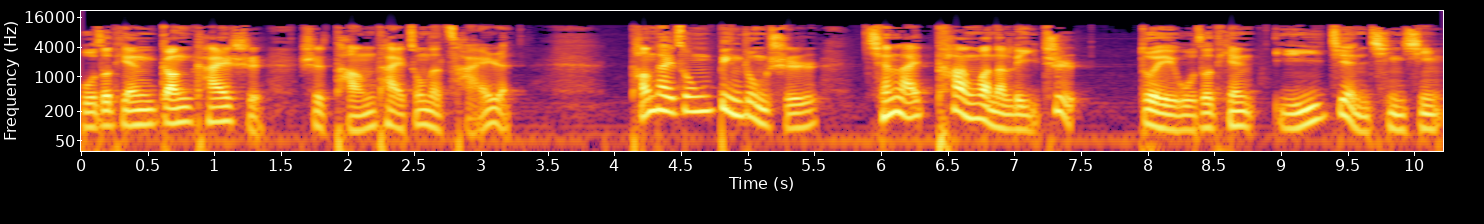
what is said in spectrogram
武则天刚开始是唐太宗的才人，唐太宗病重时，前来探望的李治对武则天一见倾心。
